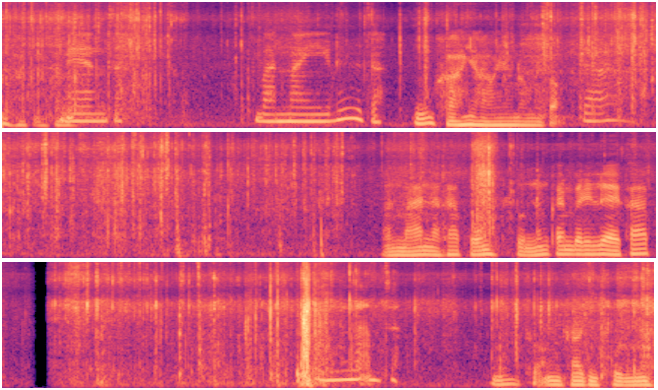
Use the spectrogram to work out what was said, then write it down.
เลยครับแมนจ้ะบานไม้เด้อจ้ะอู้ขายาวยังน้องไม่ต้องจ้ามันมันนะครับผมหลุนน้ำกันไปเรื่อยๆครับอืมงามจ้ะอืมของข้าวจนทุนเนาะ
